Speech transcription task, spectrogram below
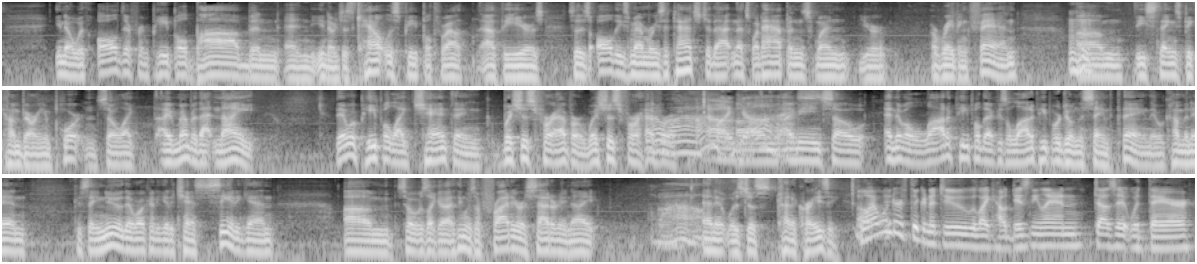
you know, with all different people, Bob and and you know just countless people throughout throughout the years. So there's all these memories attached to that, and that's what happens when you're a raving fan. Um, these things become very important. So like I remember that night there were people like chanting "Wishes forever, wishes forever." Oh, wow. Oh my god! Um, I mean, so and there were a lot of people there because a lot of people were doing the same thing. They were coming in because they knew they weren't going to get a chance to see it again. Um, so it was like a, I think it was a Friday or a Saturday night, wow. and it was just kind of crazy. Well, I wonder if they're going to do like how Disneyland does it with their.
